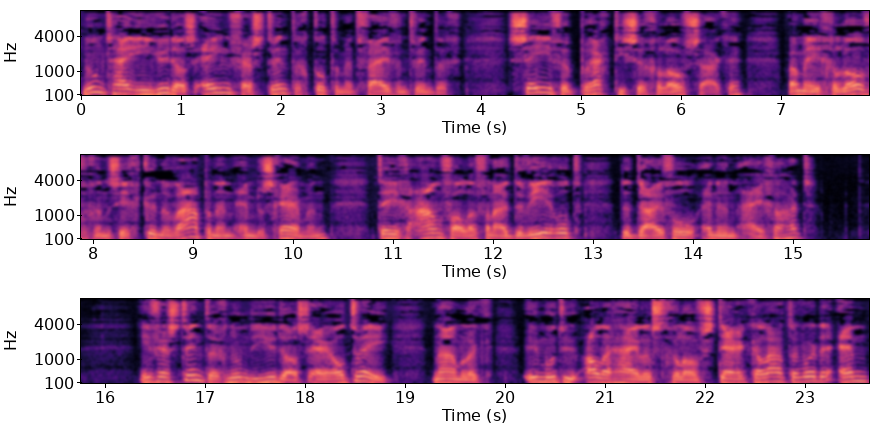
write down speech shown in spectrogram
noemt hij in Judas 1 vers 20 tot en met 25 zeven praktische geloofszaken waarmee gelovigen zich kunnen wapenen en beschermen tegen aanvallen vanuit de wereld, de duivel en hun eigen hart. In vers 20 noemde Judas er al twee, namelijk u moet uw allerheiligst geloof sterker laten worden en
